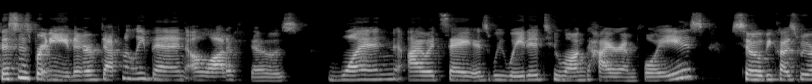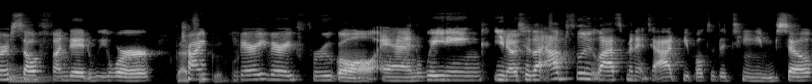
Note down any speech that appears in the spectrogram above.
This is Brittany. There have definitely been a lot of those. One, I would say, is we waited too long to hire employees. So, because we were self funded, we were that's trying to be very, very frugal and waiting, you know, to the absolute last minute to add people to the team. So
